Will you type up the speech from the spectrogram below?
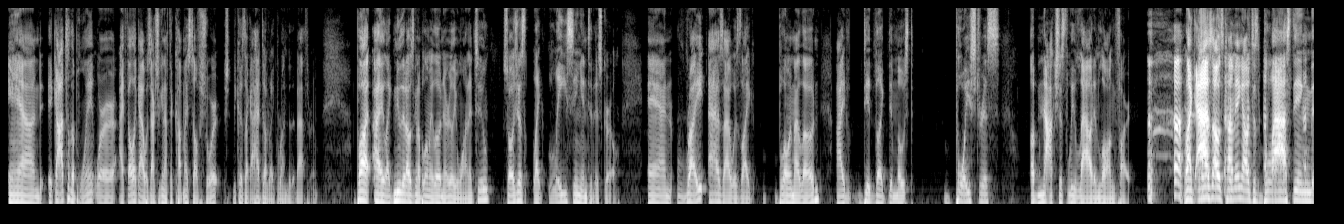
And it got to the point where I felt like I was actually gonna have to cut myself short because like I had to like run to the bathroom. But I like knew that I was gonna blow my load and I really wanted to. So I was just like lacing into this girl. And right as I was like blowing my load, I did like the most boisterous, obnoxiously loud and long fart. like as I was coming, I was just blasting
